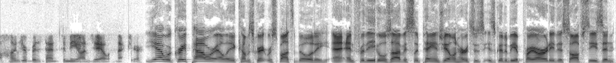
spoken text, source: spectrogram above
100% to me on Jalen next year. Yeah, with great power, Eliot, comes great responsibility. And, for the Eagles, obviously, paying Jalen Hurts is, is, going to be a priority this offseason.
